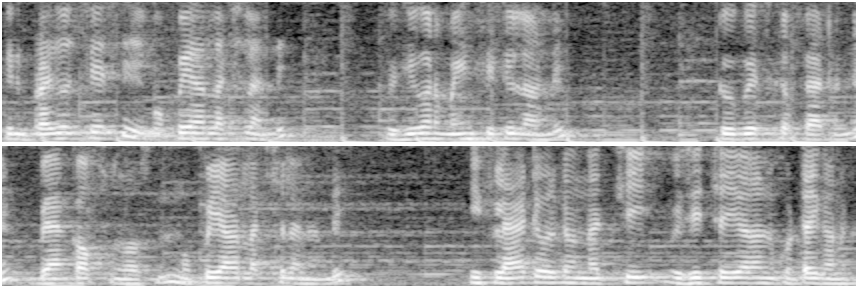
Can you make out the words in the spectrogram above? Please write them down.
దీని ప్రైస్ వచ్చేసి ముప్పై ఆరు లక్షలండి. విజయవాడ మెయిన్ సిటీలో అండి. టూ బిహెచ్కే ఫ్లాట్ అండి. బ్యాంక్ ఆప్షన్లో వస్తుంది. ముప్పై ఆరు లక్షలేనండి. ఈ ఫ్లాట్ ఎవరికైనా నచ్చి విజిట్ చేయాలనుకుంటే కనుక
